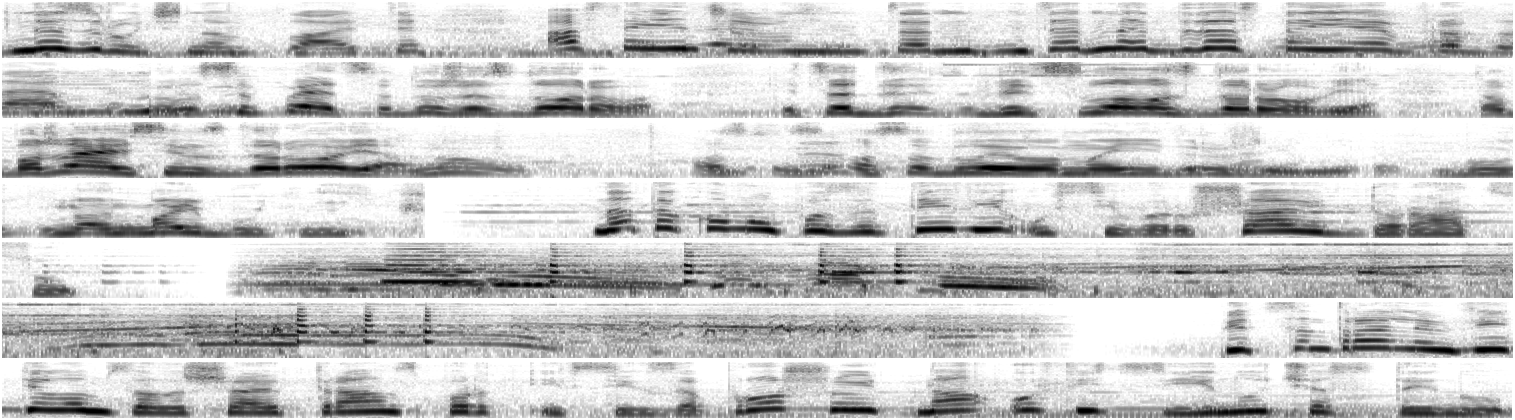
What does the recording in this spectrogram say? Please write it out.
незручно в платі. А все інше це, це не достає проблем. Велосипед це дуже здорово, і це від слова здоров'я. То бажаю всім здоров'я, ну особливо моїй дружині, бу- на майбутній. На такому позитиві усі вирушають до Рацу. Під центральним відділом залишають транспорт і всіх запрошують на офіційну частину.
